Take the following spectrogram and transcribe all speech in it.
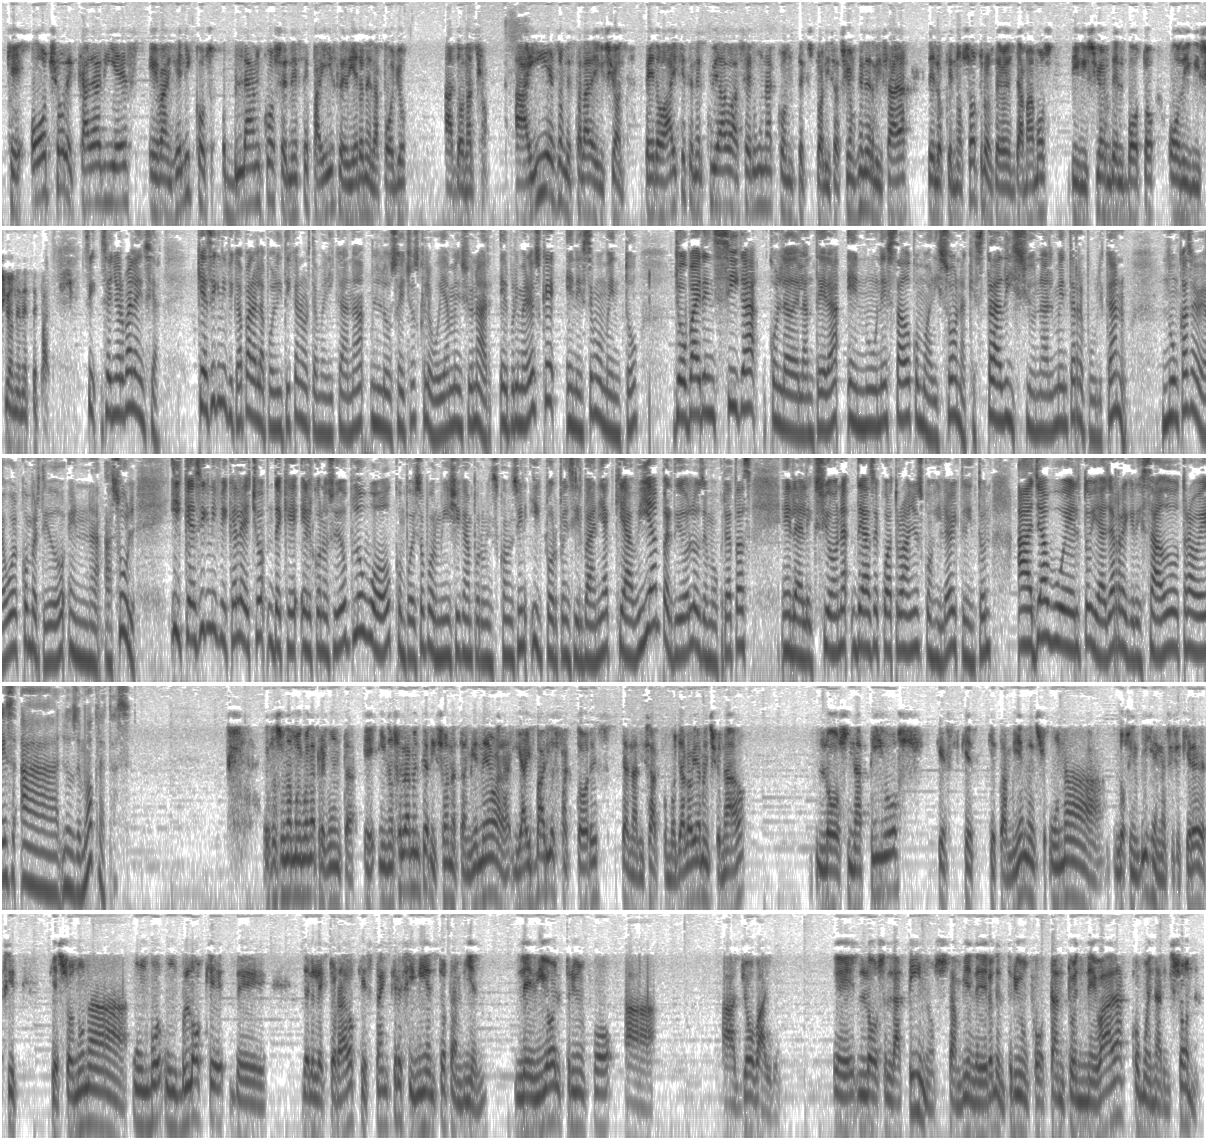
que 8 de cada 10 evangélicos blancos en este país le dieron el apoyo a Donald Trump. Ahí es donde está la división, pero hay que tener cuidado a hacer una contextualización generalizada de lo que nosotros llamamos división del voto o división en este país. Sí, señor Valencia, ¿qué significa para la política norteamericana los hechos que le voy a mencionar? El primero es que en este momento Joe Biden siga con la delantera en un estado como Arizona, que es tradicionalmente republicano. Nunca se había convertido en azul. ¿Y qué significa el hecho de que el conocido Blue Wall, compuesto por Michigan, por Wisconsin y por Pensilvania, que habían perdido los demócratas en la elección de hace cuatro años con Hillary Clinton, haya vuelto y haya regresado otra vez a los demócratas? Esa es una muy buena pregunta. Eh, y no solamente Arizona, también Nevada. Y hay varios factores que analizar. Como ya lo había mencionado, los nativos, que, también es una, los indígenas, si se quiere decir, que son una, un, un bloque de, del electorado que está en crecimiento también, le dio el triunfo a, a Joe Biden. Eh, los latinos también le dieron el triunfo, tanto en Nevada como en Arizona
